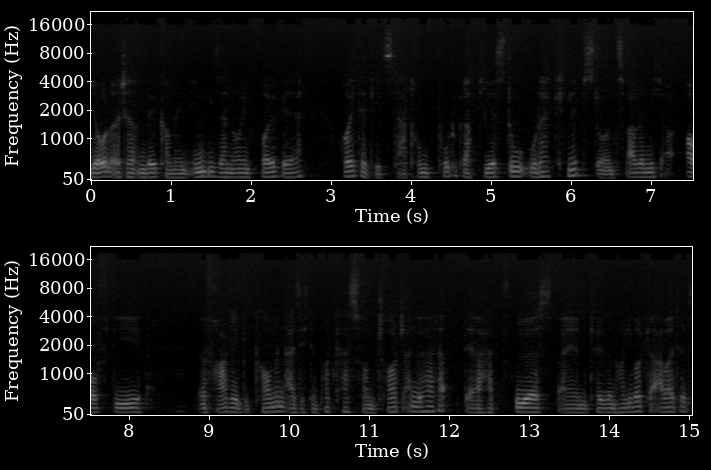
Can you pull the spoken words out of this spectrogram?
Jo Leute und willkommen in dieser neuen Folge. Heute geht es darum, fotografierst du oder knippst du? Und zwar bin ich auf die äh, Frage gekommen, als ich den Podcast von George angehört habe. Der hat früher beim Calvin Hollywood gearbeitet.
